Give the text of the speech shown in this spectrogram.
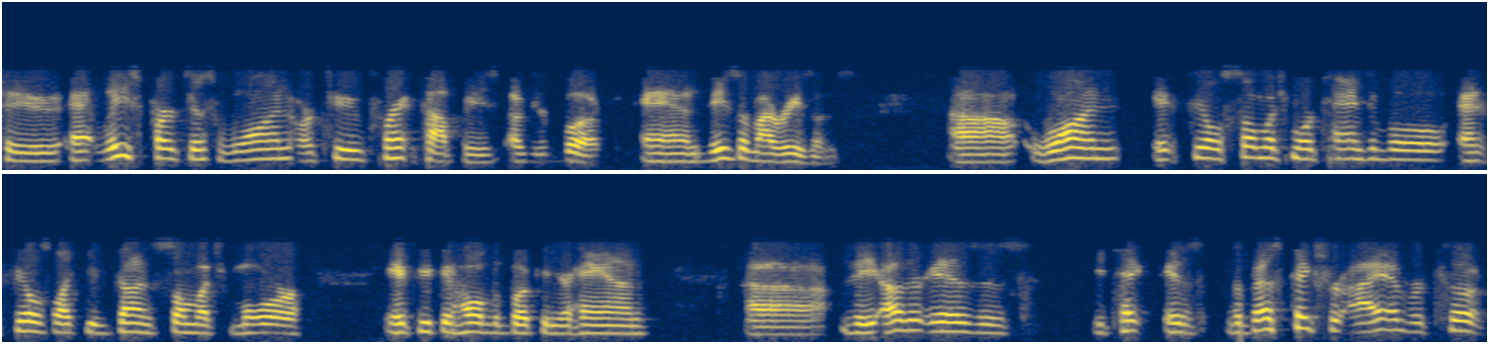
to at least purchase one or two print copies of your book, and these are my reasons. Uh, one, it feels so much more tangible, and it feels like you've done so much more if you can hold the book in your hand. Uh, the other is is you take is the best picture I ever took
